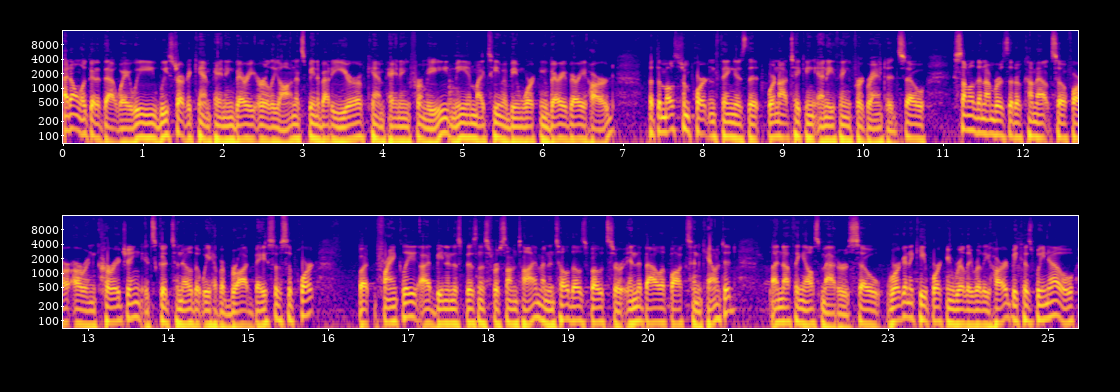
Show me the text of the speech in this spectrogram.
I don't look at it that way. We we started campaigning very early on. It's been about a year of campaigning for me. Me and my team have been working very, very hard. But the most important thing is that we're not taking anything for granted. So some of the numbers that have come out so far are encouraging. It's good to know that we have a broad base of support. But frankly, I've been in this business for some time, and until those votes are in the ballot box and counted, uh, nothing else matters. So we're going to keep working really, really hard because we know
